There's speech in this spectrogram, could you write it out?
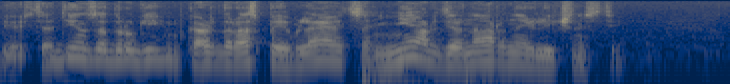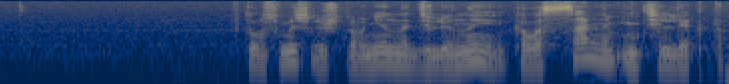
есть один за другим, каждый раз появляются неординарные личности. В том смысле, что они наделены колоссальным интеллектом,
